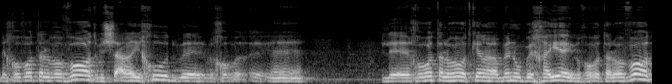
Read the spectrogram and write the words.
לחובות הלבבות, בשער האיחוד, בחוב, אה, אה, לחובות הלבבות, כן, רבנו בחיי, בחובות הלבבות,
